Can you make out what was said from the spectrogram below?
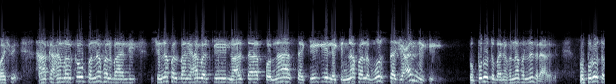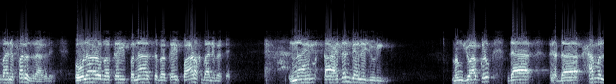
پښوی هغه حمل کو په نفل باندې چې نفل باندې حمل کې نو البته په ناس تکیږي لیکن نفل مستجعل نه کیږي په پروت باندې نفل نه راغلی په پروت باندې فرض راغلی په ولاړو بکای په ناس بکای په اړخ باندې بکای نائم قاعدن بیا نه جوړیږي موږ جواب کړو دا د حمل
